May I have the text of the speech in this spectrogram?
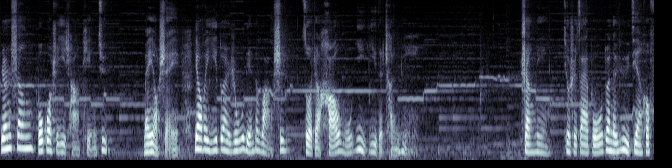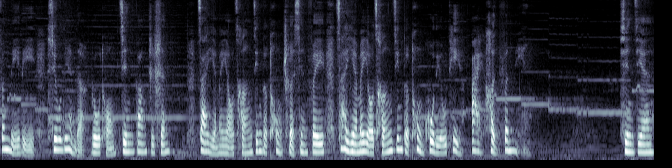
人生不过是一场评剧，没有谁要为一段如莲的往事。”做着毫无意义的沉迷，生命就是在不断的遇见和分离里修炼的，如同金刚之身，再也没有曾经的痛彻心扉，再也没有曾经的痛哭流涕、爱恨分明，心间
